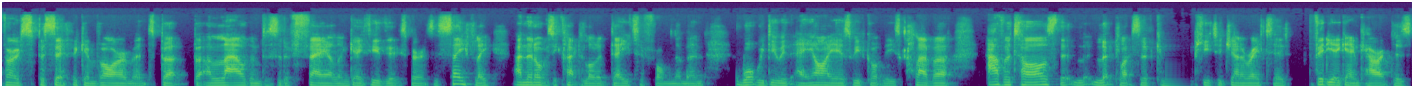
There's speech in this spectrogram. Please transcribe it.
very specific environments, but but allow them to sort of fail and go through the experiences safely, and then obviously collect a lot of data from them. And what we do with AI is we've got these clever avatars that look like sort of computer generated video game characters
